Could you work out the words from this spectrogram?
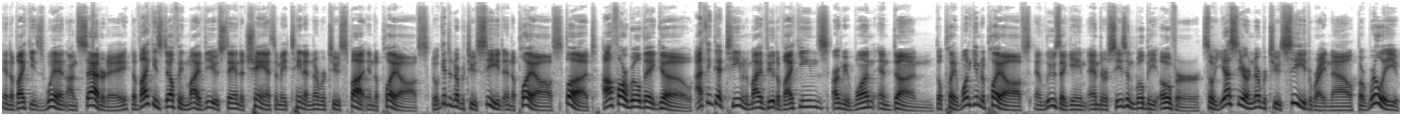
and the Vikings win on Saturday, the Vikings definitely, in my view, stand a chance to maintain that number two spot in the playoffs. They'll get the number two seed in the playoffs, but how far will they go? I think that team, in my view, the Vikings, are going to be one and done. They'll play one game in the playoffs and lose a game, and their season will be over. So, yes, they are number two seed right now, but really,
